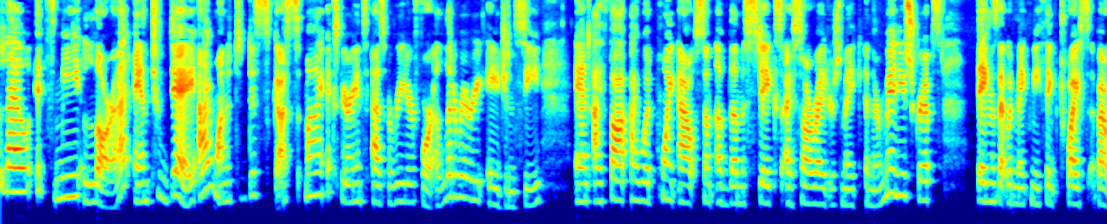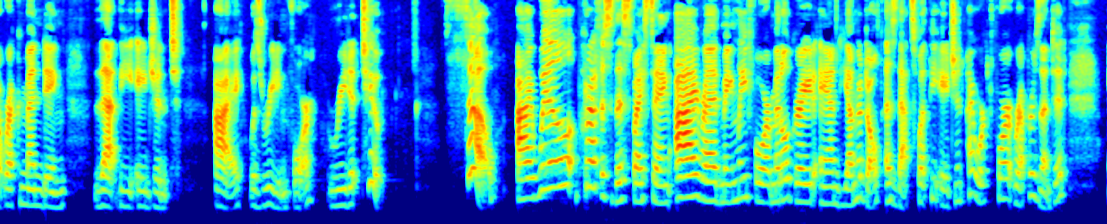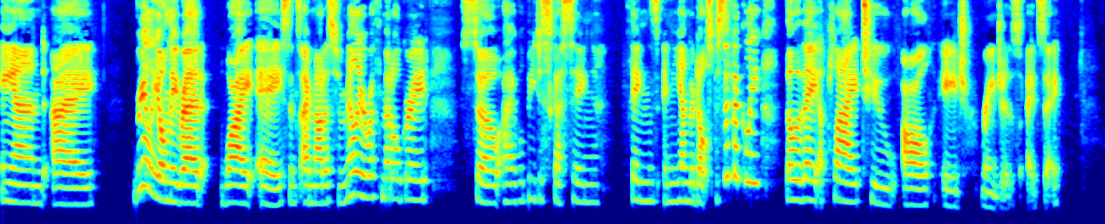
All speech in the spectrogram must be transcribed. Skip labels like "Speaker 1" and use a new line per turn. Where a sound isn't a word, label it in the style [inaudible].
Hello, it's me, Laura, and today I wanted to discuss my experience as a reader for a literary agency. And I thought I would point out some of the mistakes I saw writers make in their manuscripts, things that would make me think twice about recommending that the agent I was reading for read it too. So, I will preface this by saying I read mainly for middle grade and young adult, as that's what the agent I worked for represented. And I really only read YA since I'm not as familiar with middle grade, so I will be discussing things in young adult specifically, though they apply to all age ranges, I'd say.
